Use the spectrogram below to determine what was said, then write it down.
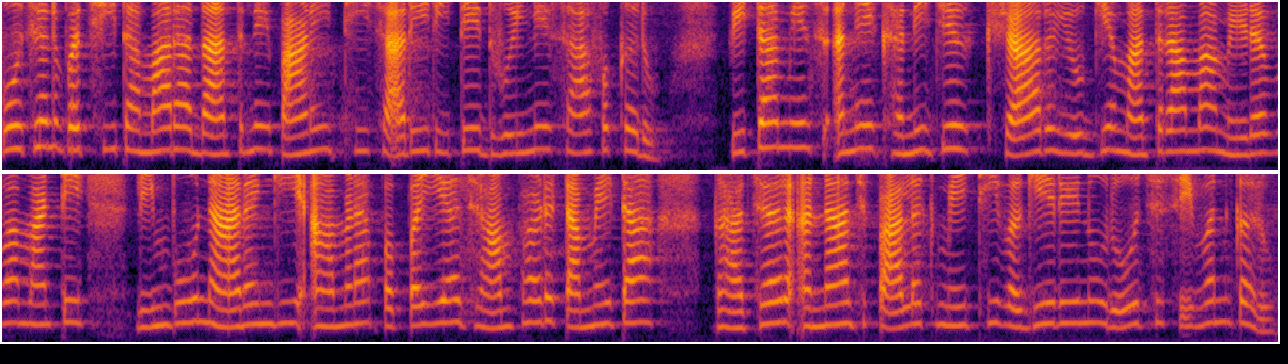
ભોજન પછી તમારા દાંતને પાણીથી સારી રીતે ધોઈને સાફ કરો. વિટામિન્સ અને ખનિજ ક્ષાર યોગ્ય માત્રામાં મેળવવા માટે લીંબુ, નારંગી, આમળા, પપૈયા, જામફળ, ટામેટાં, ગાજર, અનાજ, પાલક, મેથી વગેરેનું રોજ સેવન કરો.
